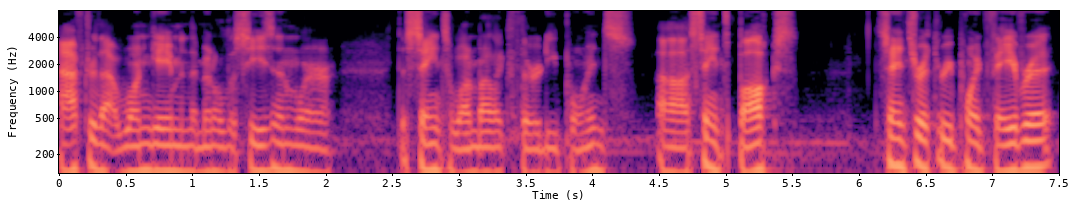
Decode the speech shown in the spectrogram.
after that one game in the middle of the season where the Saints won by like 30 points. Uh, Saints Bucks. Saints are a three point favorite.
